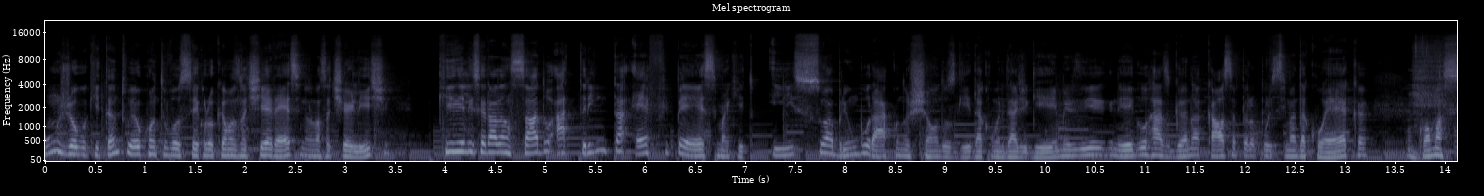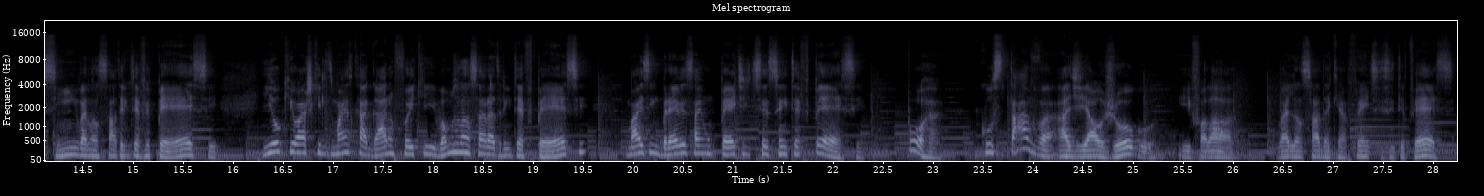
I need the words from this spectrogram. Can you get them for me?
um jogo que tanto eu quanto você colocamos na tier S, na nossa tier list, que ele será lançado a 30 FPS, Marquito. Isso abriu um buraco no chão dos da comunidade gamers e nego rasgando a calça pelo, por cima da cueca. Como assim vai lançar a 30 FPS? E o que eu acho que eles mais cagaram foi que vamos lançar a 30 FPS, mas em breve sai um patch de 60 FPS. Porra, custava adiar o jogo e falar vai lançar daqui a frente 60 FPS?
